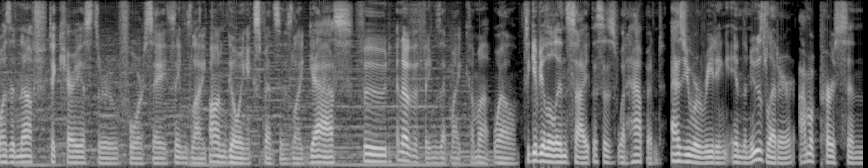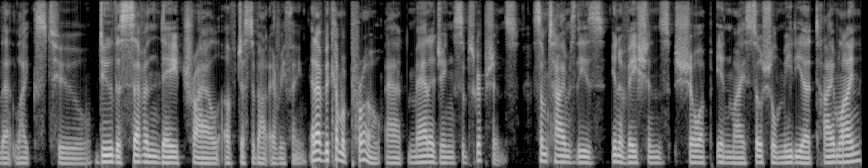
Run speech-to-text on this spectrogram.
was enough to carry us through for, say, things like ongoing expenses like gas, food, and other things that might come up. Well, to give you a little insight, this is what happened. As you were reading in the newsletter, I'm a person that likes to do the seven day trial of just about everything. And I've become a pro at managing subscriptions sometimes these innovations show up in my social media timeline.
